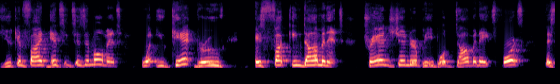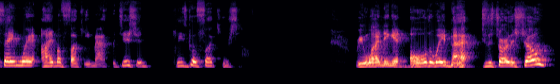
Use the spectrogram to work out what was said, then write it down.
you can find instances and moments. What you can't prove is fucking dominance. Transgender people dominate sports the same way I'm a fucking mathematician. Please go fuck yourself. Rewinding it all the way back to the start of the show,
